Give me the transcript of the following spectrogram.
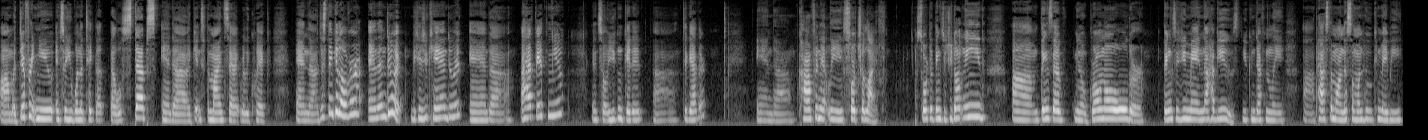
Um, a different you, and so you want to take that those steps and uh, get into the mindset really quick and uh, just think it over and then do it because you can do it. And uh, i have faith in you and so you can get it uh, together. And um, confidently sort your life. Sort the things that you don't need um, things that have you know grown old or things that you may not have used. You can definitely uh, pass them on to someone who can maybe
